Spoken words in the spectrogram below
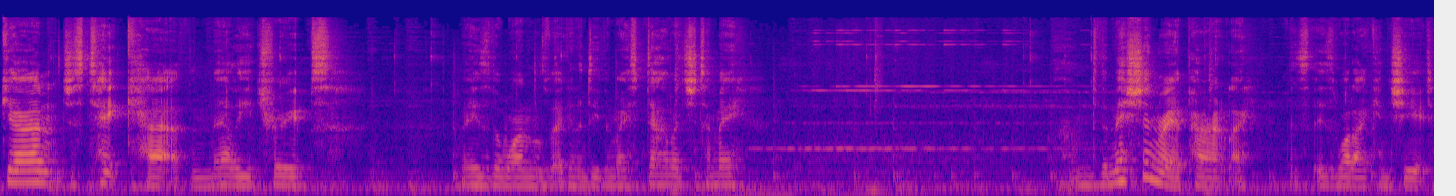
Again, just take care of the melee troops. These are the ones that are going to do the most damage to me. And the missionary, apparently, is, is what I can shoot.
